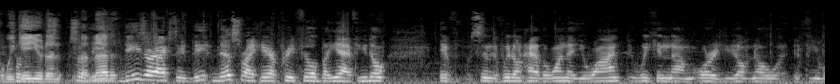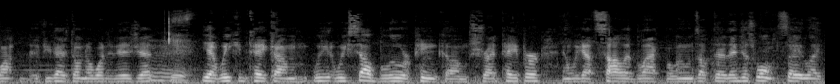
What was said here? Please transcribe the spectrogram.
We so- give you the, so the nutter? these, these are actually the- this right here pre-filled, but yeah, if you don't. If since if we don't have the one that you want, we can um or you don't know if you want if you guys don't know what it is yet, Yeah. Yeah, we can take um we we sell blue or pink um shred paper and we got solid black balloons up there. They just won't say like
